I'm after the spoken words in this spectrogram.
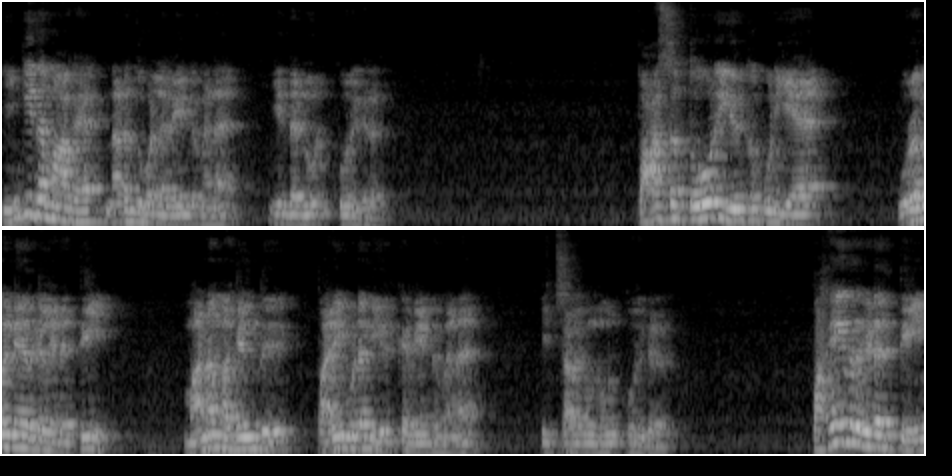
இங்கிதமாக நடந்து கொள்ள வேண்டும் என இந்த நூல் கூறுகிறது. பாசத்தோடு இருக்கக்கூடிய உறவினர்களிடத்தில் மனமகிழ்ந்து பறிவுடன் இருக்க வேண்டுமென இச்சதகம் நூல் கூறுகிறது. பகைவர்களிடத்தில்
